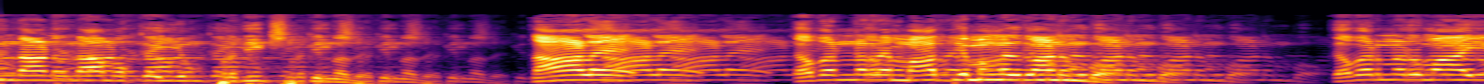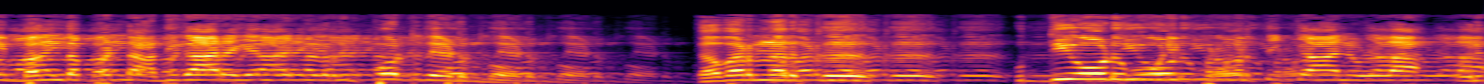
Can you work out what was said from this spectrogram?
എന്നാണ് നാം ഒക്കെയും പ്രതീക്ഷിക്കുന്നത്. നാളെ ഗവർണറെ മാധ്യമങ്ങൾ കാണുമ്പോൾ ഗവർണറുമായി ബന്ധപ്പെട്ട അധികാര കേന്ദ്രങ്ങൾ റിപ്പോർട്ട് തേടുമ്പോൾ ഗവർണർക്ക് ബുദ്ധിയോടുകൂടി പ്രവർത്തിക്കാനുള്ള ഒരു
